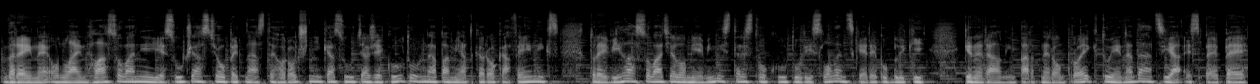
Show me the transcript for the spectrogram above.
Verejné online hlasovanie je súčasťou 15. ročníka súťaže Kultúrna pamiatka roka Fénix, ktorej vyhlasovateľom je Ministerstvo kultúry Slovenskej republiky. Generálnym partnerom projektu je nadácia SPP.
